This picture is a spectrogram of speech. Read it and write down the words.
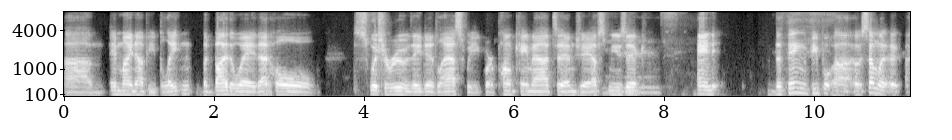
Um, it might not be blatant, but by the way, that whole switcheroo they did last week where Punk came out to MJF's music Yes. And the thing people uh it was someone uh,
